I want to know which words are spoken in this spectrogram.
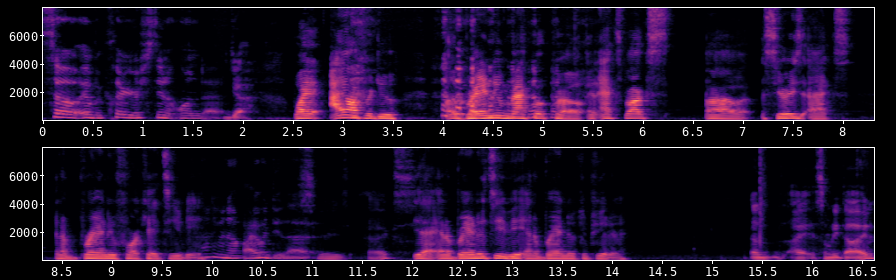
So it would clear your student loan debt. Yeah. Why I offered you a brand new MacBook Pro, an Xbox uh, Series X, and a brand new 4K TV. I don't even know if I would do that. Series X. Yeah, and a brand new TV and a brand new computer. And I somebody died.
